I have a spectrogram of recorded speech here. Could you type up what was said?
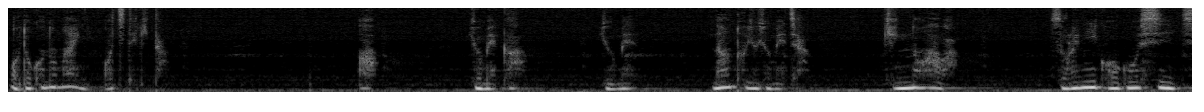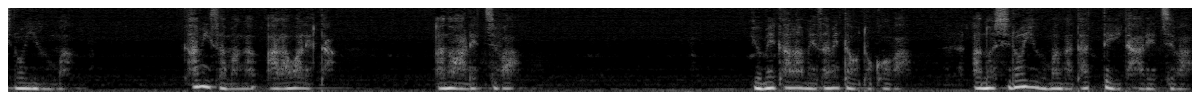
男の前に落ちてきた。あ、夢か、夢。なんという夢じゃ。金の泡。それに神々しい白い馬。神様が現れた。あの荒れ地は。夢から目覚めた男は、あの白い馬が立っていた荒れ地は、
